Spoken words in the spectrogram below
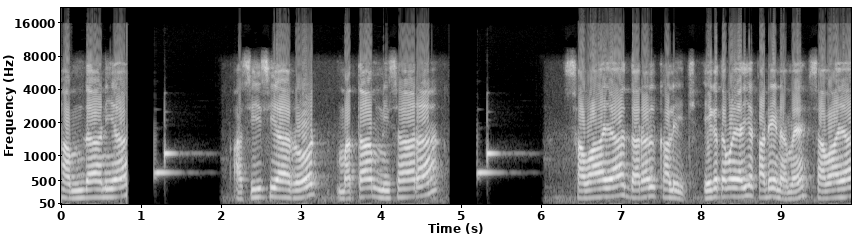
හම්දානියා අසීසියා රෝඩ් මතාම් නිසාරා සවායා දරල් කලිච් ඒක තමයි අයිය කඩේ නම ඈ. සවායා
